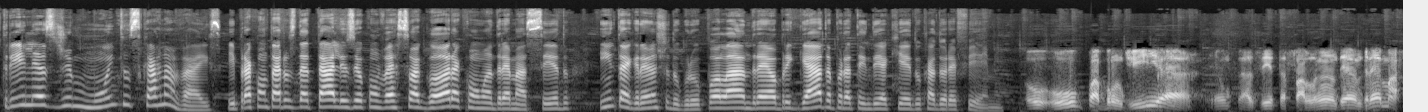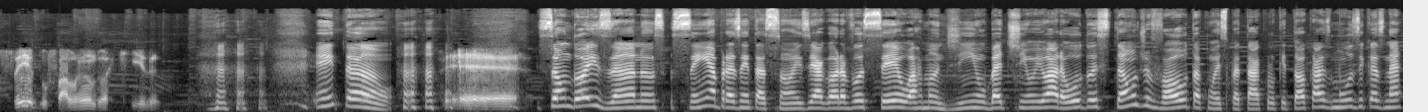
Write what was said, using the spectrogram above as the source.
trilhas de muitos carnavais. E para contar os detalhes, eu converso agora com o André Macedo, integrante do grupo. Olá, André, obrigada por atender aqui a Educador FM. Opa, bom dia. É um prazer estar falando. É André Macedo falando aqui então, é... são dois anos sem apresentações e agora você, o Armandinho, o Betinho e o Haroldo estão de volta com o espetáculo que toca as músicas, né?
